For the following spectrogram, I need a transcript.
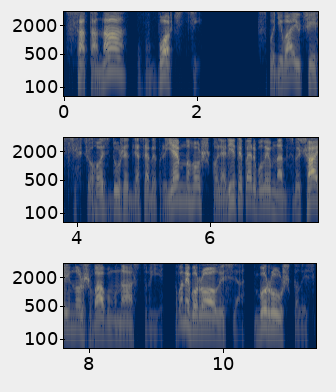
Сатана в бочці. Сподіваючись чогось дуже для себе приємного, школярі тепер були в надзвичайно жвавому настрої. Вони боролися, борушкались,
